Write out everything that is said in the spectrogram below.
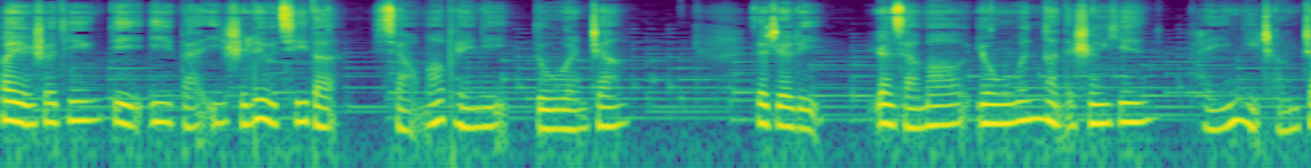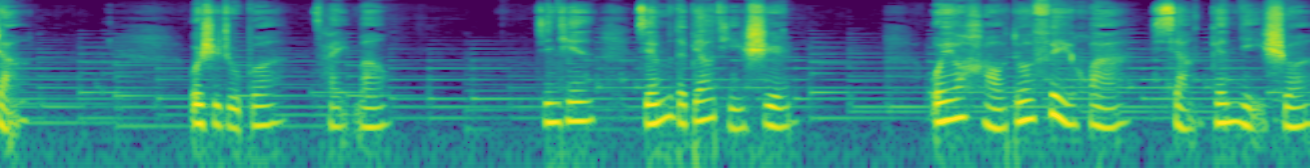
欢迎收听第一百一十六期的小猫陪你读文章，在这里，让小猫用温暖的声音陪你成长。我是主播彩猫。今天节目的标题是：我有好多废话想跟你说。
